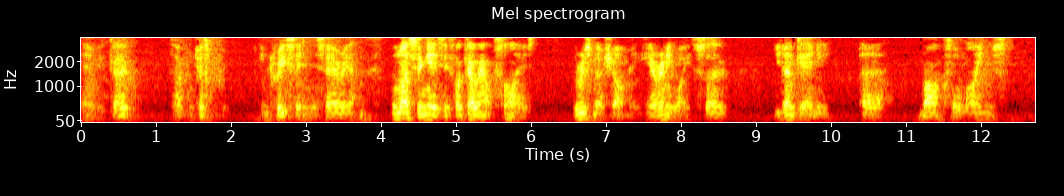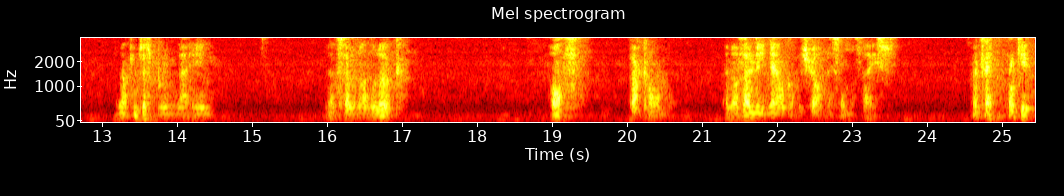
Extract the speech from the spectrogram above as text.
There we go. So I can just increase it in this area. The nice thing is, if I go outside, there is no sharpening here anyway, so you don't get any uh, marks or lines. And I can just bring that in. Let's have another look. Off, back on, and I've only now got the sharpness on the face. Okay, thank you.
